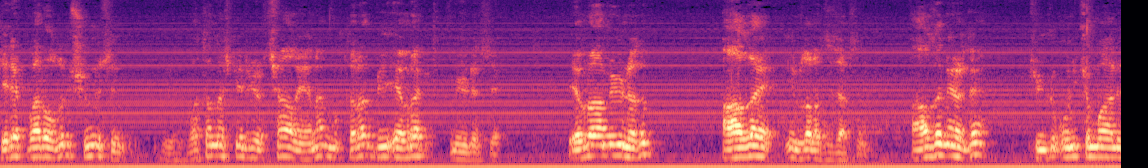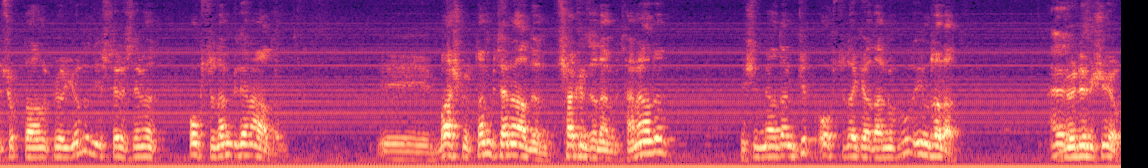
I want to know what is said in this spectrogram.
Gerek var olduğunu şunun için. Vatandaş geliyor Çağlayan'a muhtara bir evrak mühürlesi. Evrağı mühürledim. Ağza imzalatacaksın. Ağza nerede? Çünkü 12 mahalle çok dağınık da ister istemez Oksu'dan bir tane aldım. Ee, Başkurt'tan bir tane aldın. Çakırca'dan bir tane aldın. E şimdi adam git Oksu'daki adamı bul imzalat. Evet. Böyle bir şey yok.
